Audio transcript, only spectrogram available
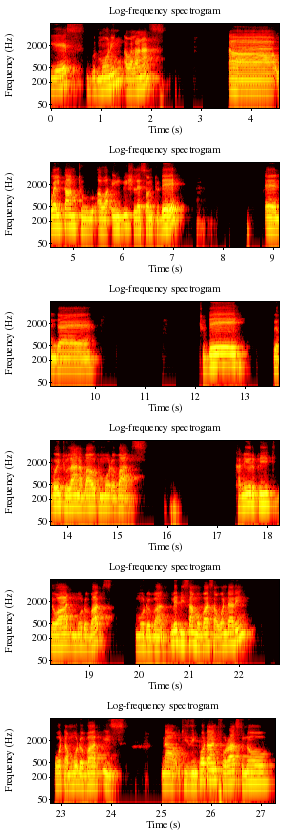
Yes, good morning, our learners. Uh, welcome to our English lesson today. And uh, today we're going to learn about modal verbs. Can you repeat the word modal verbs? Modal verbs. Maybe some of us are wondering what a modal verb is. Now, it is important for us to know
